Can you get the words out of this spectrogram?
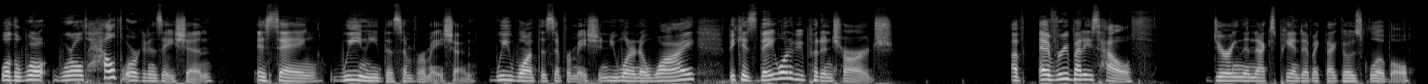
Well, the World, World Health Organization is saying we need this information. We want this information. You want to know why? Because they want to be put in charge of everybody's health during the next pandemic that goes global.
